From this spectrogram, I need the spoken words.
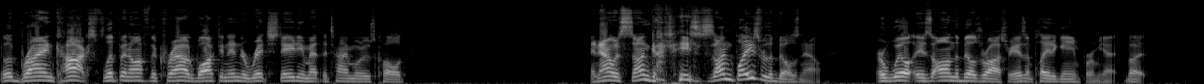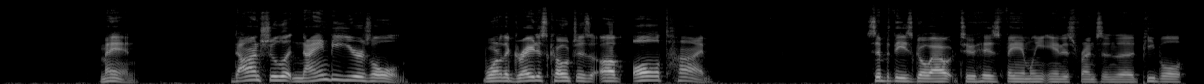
With Brian Cox flipping off the crowd walking into Rich Stadium at the time when it was called. And now his son got his son plays for the Bills now. Or will is on the Bills roster. He hasn't played a game for him yet, but man, Don Shula, 90 years old, one of the greatest coaches of all time. Sympathies go out to his family and his friends and the people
